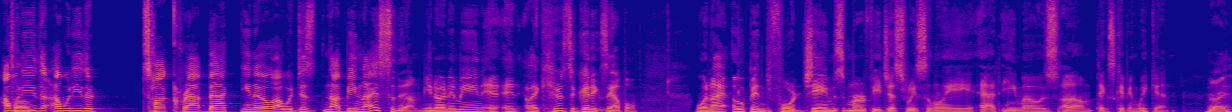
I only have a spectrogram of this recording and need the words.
I would talk- either I would either talk crap back, you know, I would just not be nice to them, you know what I mean? And, and like here's a good example. When I opened for James Murphy just recently at Emo's um, Thanksgiving weekend, Right.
